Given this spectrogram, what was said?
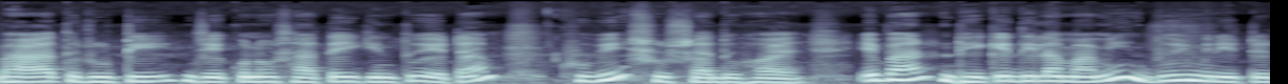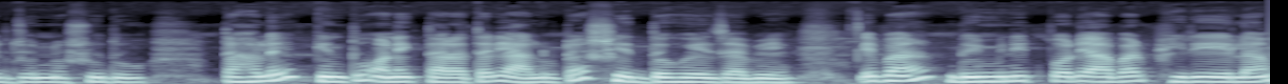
ভাত, রুটি যে কোনো সাথেই কিন্তু এটা খুবই সুস্বাদু হয়। এবার ঢেকে দিলাম আমি দুই মিনিটের জন্য শুধু। তাহলে কিন্তু অনেক তাড়াতাড়ি আলুটা সেদ্ধ হয়ে যাবে। এবার দুই মিনিট পরে আবার ফিরে এলাম।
